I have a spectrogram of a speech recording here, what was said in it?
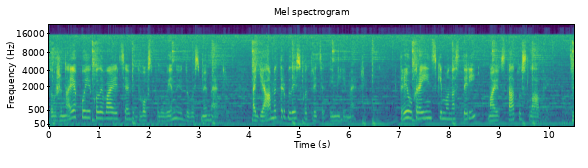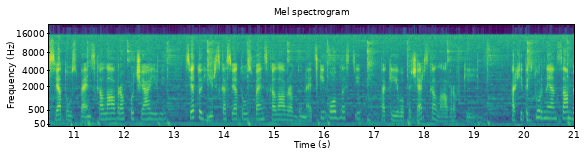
довжина якої коливається від 2,5 до 8 метрів, а діаметр близько 30 мм. Три українські монастирі мають статус лаври. Це Свято-Успенська лавра в Почаєві, Святогірська Свято-Успенська лавра в Донецькій області та Києво-Печерська лавра в Києві. Архітектурний ансамбль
